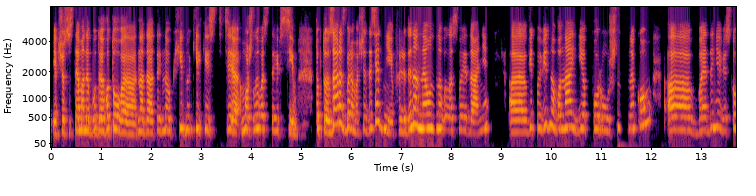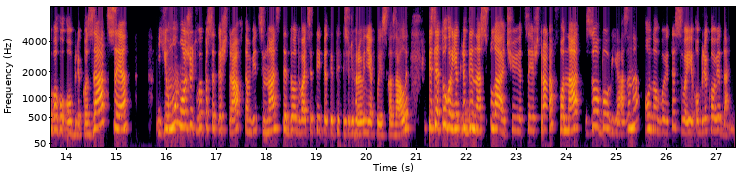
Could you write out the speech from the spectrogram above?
якщо система не буде готова надати необхідну кількість е, можливостей всім. Тобто зараз беремо 60 днів, людина не оновила свої дані. Е, Відповідно, вона є порушником е, ведення військового обліку. За це йому можуть виписати штраф там від 17 до 25 тисяч гривень, як ви і сказали. Після того, як людина сплачує цей штраф, вона зобов'язана оновити свої облікові дані.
